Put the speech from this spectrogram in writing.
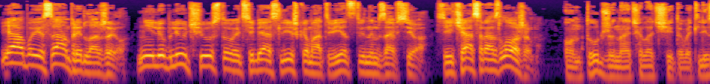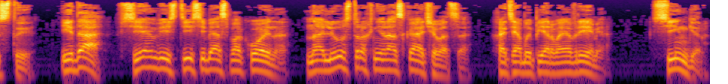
«Я бы и сам предложил. Не люблю чувствовать себя слишком ответственным за все. Сейчас разложим». Он тут же начал отсчитывать листы. «И да, всем вести себя спокойно, на люстрах не раскачиваться, хотя бы первое время». «Сингер,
